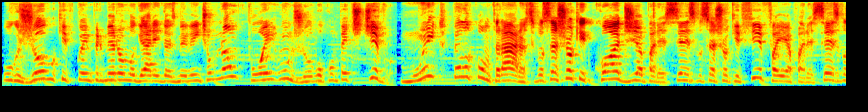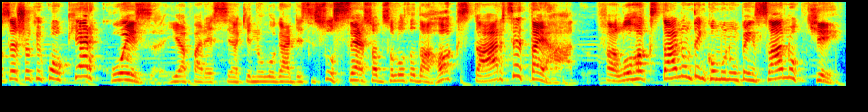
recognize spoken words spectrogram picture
o jogo que ficou em primeiro lugar em 2021 não foi um jogo competitivo. Muito pelo contrário, se você achou que COD ia aparecer, se você achou que FIFA ia aparecer, se você achou que qualquer coisa ia aparecer aqui no lugar desse sucesso absoluto da Rockstar, você tá errado. Falou Rockstar, não tem como não pensar no quê?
